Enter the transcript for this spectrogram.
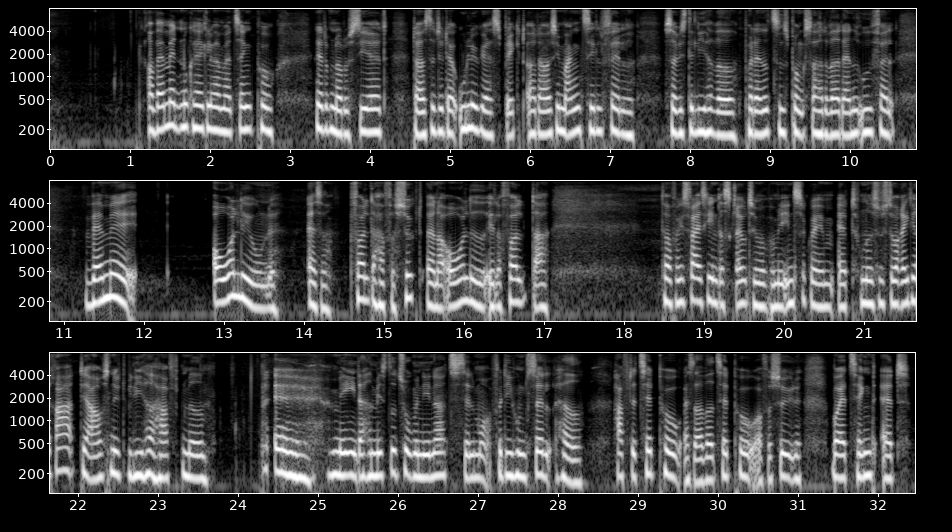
Og hvad med, nu kan jeg ikke lade være med at tænke på, netop når du siger, at der også er det der ulykkeaspekt, og der er også i mange tilfælde, så hvis det lige havde været på et andet tidspunkt, så har det været et andet udfald. Hvad med overlevende, altså folk, der har forsøgt at overleve, eller folk, der... Der var faktisk faktisk en, der skrev til mig på min Instagram, at hun havde synes, det var rigtig rart, det afsnit, vi lige havde haft med, øh, med en, der havde mistet to veninder til selvmord, fordi hun selv havde haft det tæt på, altså havde været tæt på at forsøge det, hvor jeg tænkte, at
